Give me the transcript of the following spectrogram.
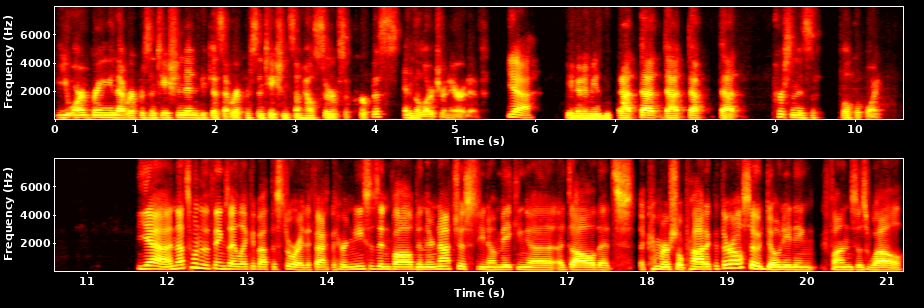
you aren't bringing that representation in because that representation somehow serves a purpose in the larger narrative. Yeah. You know what I mean? That that that that that person is the focal point. Yeah, and that's one of the things I like about the story, the fact that her niece is involved and they're not just, you know, making a, a doll that's a commercial product, but they're also donating funds as well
